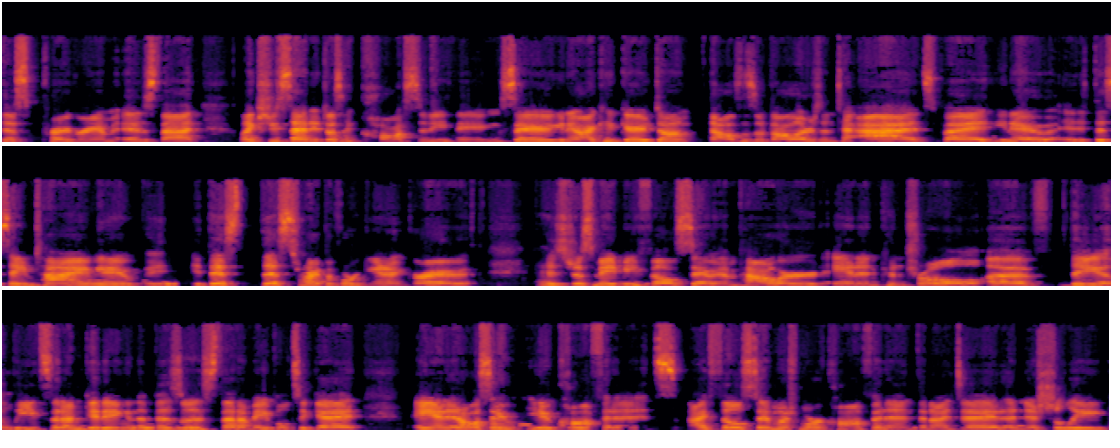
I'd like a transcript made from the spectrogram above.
this program is that, like she said, it doesn't cost anything. So, you know, I could go dump thousands of dollars into ads, but you know, at the same time, you know, this this type of organic growth has just made me feel so empowered and in control of the leads that I'm getting and the business that I'm able to get. And it also, you know, confidence. I feel so much more confident than I did initially,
